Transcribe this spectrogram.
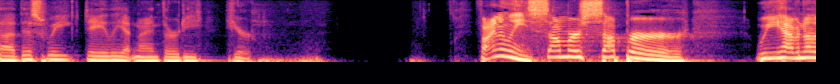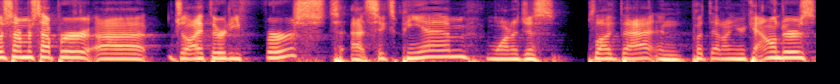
uh, this week, daily at 9:30 here. Finally, summer supper. We have another summer supper uh, July 31st at 6 p.m. Want to just plug that and put that on your calendars.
